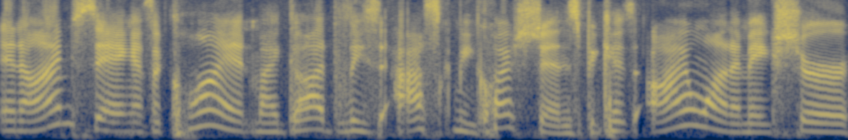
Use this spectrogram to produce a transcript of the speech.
And I'm saying, as a client, my God, please ask me questions because I want to make sure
